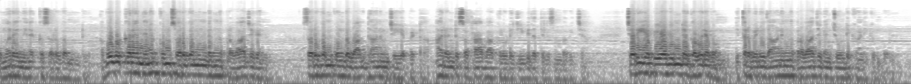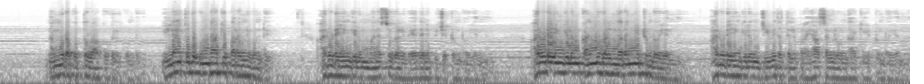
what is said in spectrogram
ഉമറെ നിനക്ക് സ്വർഗമുണ്ട്. അബൂബക്കറെ നിനക്കും സ്വർഗമുണ്ടെന്ന് പ്രവാചകൻ സ്വർഗം കൊണ്ട് വാഗ്ദാനം ചെയ്യപ്പെട്ട ആ രണ്ട് സ്വഹാബാക്കളുടെ ജീവിതത്തിൽ സംഭവിച്ച ചെറിയ പിഴവിന്റെ ഗൗരവം ഇത്ര വലുതാണെന്ന് പ്രവാചകൻ ചൂണ്ടിക്കാണിക്കുമ്പോൾ നമ്മുടെ കുത്തുവാക്കുകൾ കൊണ്ട് ഇല്ലാത്തത് ഉണ്ടാക്കി പറഞ്ഞുകൊണ്ട് ആരുടെയെങ്കിലും മനസ്സുകൾ വേദനിപ്പിച്ചിട്ടുണ്ടോ എന്ന് ആരുടെയെങ്കിലും കണ്ണുകൾ നിറഞ്ഞിട്ടുണ്ടോ എന്ന് ആരുടെയെങ്കിലും ജീവിതത്തിൽ പ്രയാസങ്ങൾ ഉണ്ടാക്കിയിട്ടുണ്ടോ എന്ന്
